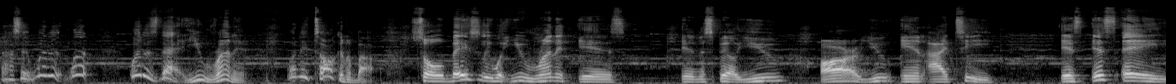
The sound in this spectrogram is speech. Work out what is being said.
And I said, what is, what, what is that? You Run It? What are they talking about? So basically, what You Run It is, in the spell U R U N I T, is it's a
